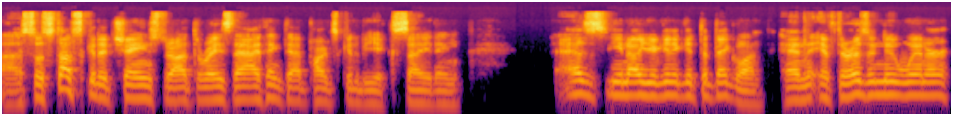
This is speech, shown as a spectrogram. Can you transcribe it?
Uh, so stuff's going to change throughout the race. That I think that part's going to be exciting. As you know, you're going to get the big one, and if there is a new winner,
